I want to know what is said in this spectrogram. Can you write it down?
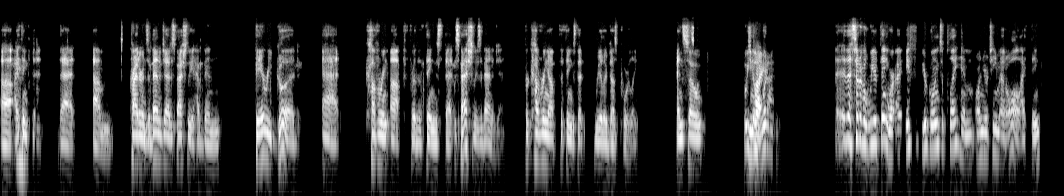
Uh, mm-hmm. I hmm. think that that um, Kreider and Zibanejad especially have been very good at covering up for the things that, especially Zibanejad, for covering up the things that Wheeler does poorly. And so, you know, what, that's sort of a weird thing where if you're going to play him on your team at all, I think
